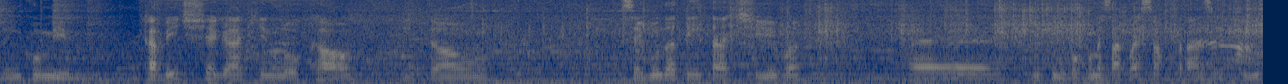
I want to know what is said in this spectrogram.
Vem comigo. Acabei de chegar aqui no local, então, segunda tentativa. É... Enfim, vou começar com essa frase aqui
